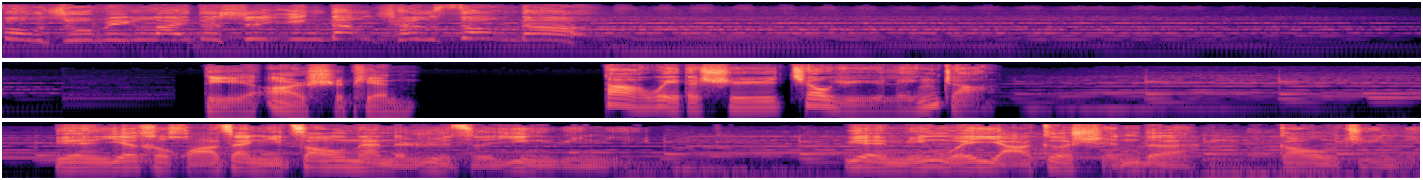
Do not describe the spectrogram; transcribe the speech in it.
奉主名来的是应当称颂的。第二十篇，大卫的诗交与灵长。愿耶和华在你遭难的日子应允你，愿名为雅各神的高举你，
